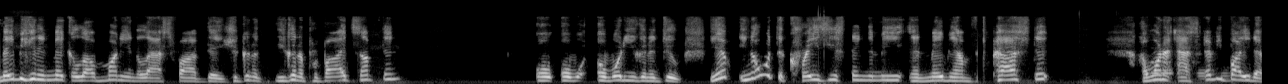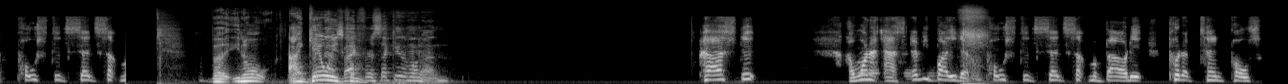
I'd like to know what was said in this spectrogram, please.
Maybe he didn't make a lot of money in the last five days. You're gonna you're gonna provide something, or or, or what are you gonna do? Yep. You know what the craziest thing to me, and maybe I'm past it. I want to ask everybody that posted, said something But you know, I get where he's back coming. for a second. Hold on. past it. I want to ask everybody that posted, said something about it, put up 10 posts.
